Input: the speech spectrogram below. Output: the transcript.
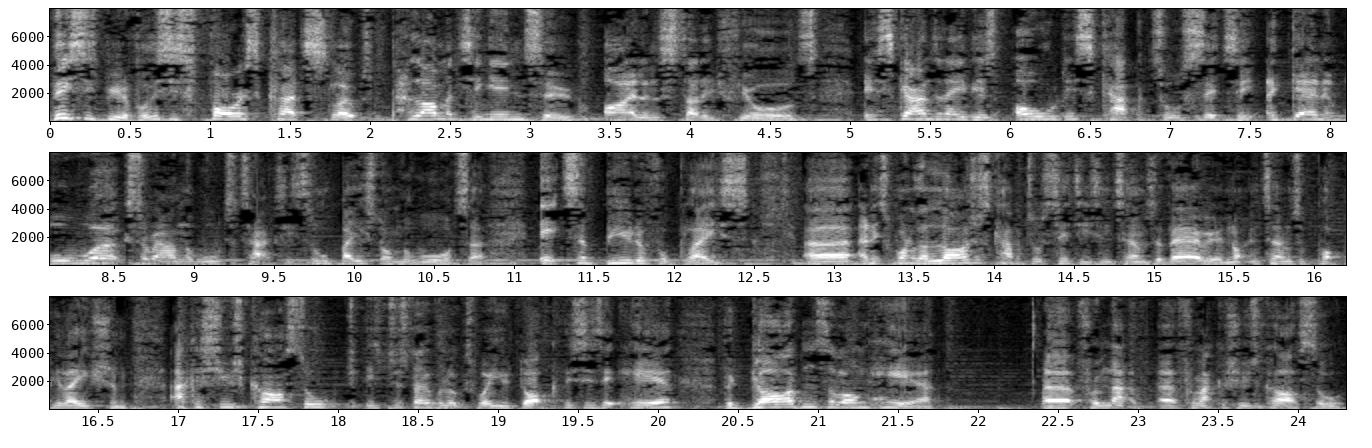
this is beautiful. This is forest-clad slopes plummeting into island-studded fjords. It's Scandinavia's oldest capital city. Again, it all works around the water taxis. It's all based on the water. It's a beautiful place, uh, and it's one of the largest capital cities in terms of area, not in terms of population. Akershus Castle is just overlooks where you dock. This is it here. The gardens along here uh, from that uh, from Akershus Castle,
